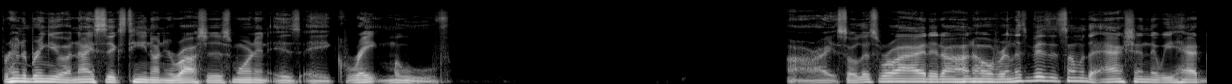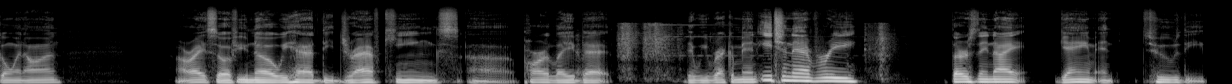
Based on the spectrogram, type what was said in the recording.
for him to bring you a nice 16 on your roster this morning is a great move. All right, so let's ride it on over and let's visit some of the action that we had going on. All right, so if you know, we had the DraftKings uh, parlay bet that we recommend each and every Thursday night game and to the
